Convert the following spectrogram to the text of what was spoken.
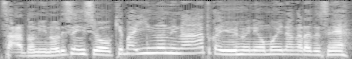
サードにノリ選手を置けばいいのになとかいうふうに思いながらですね、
